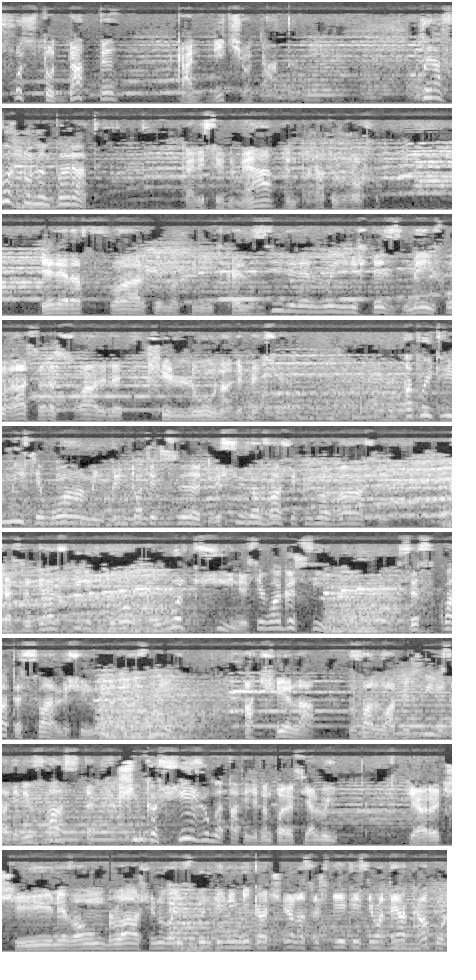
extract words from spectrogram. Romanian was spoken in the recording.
zici că a fost odată ca niciodată. Păi a fost un împărat. Care se numea Împăratul Roșu. El era foarte măhnit că în zilele lui niște zmei furaseră soarele și luna de pe cer. Apoi trimise oameni prin toate țările și răvase prin orașe, ca să dea știre tuturor că oricine se va găsi să scoată soarele și luna de zmei, acela va lua pe fiisa de nevastă și încă și jumătate din împărăția lui. Iar cine va umbla și nu va izbândi nimic acela să știe că îi se va tăia capul.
